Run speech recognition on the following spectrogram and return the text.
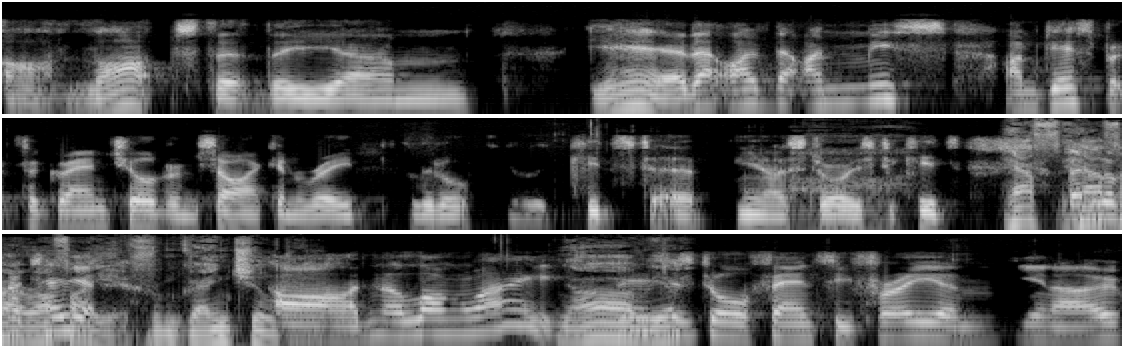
oh, lots. The, the, um, yeah, that I, that I miss. I'm desperate for grandchildren so I can read little kids to you know stories oh, to kids. How, how look, far off you, are you from grandchildren? Oh, a long way. Oh, They're really? just all fancy free and you know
